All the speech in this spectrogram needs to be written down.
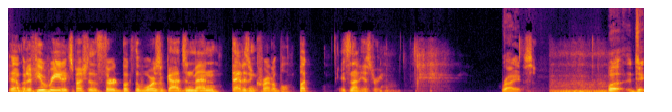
Yeah, but if you read, especially the third book, The Wars of Gods and Men, that is incredible. But it's not history. Right. Well, do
